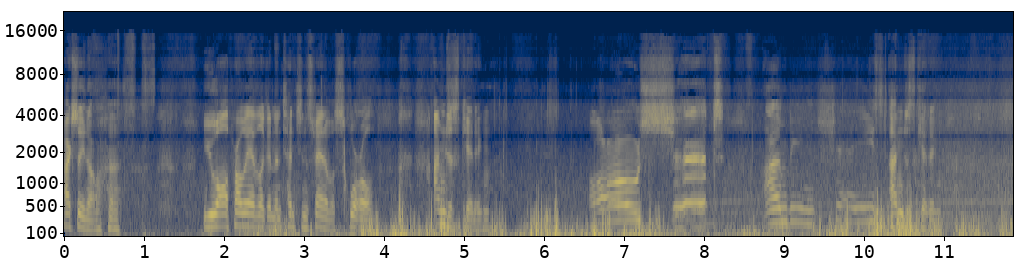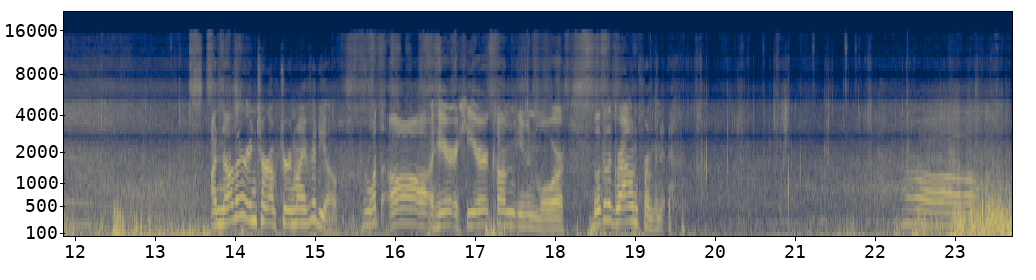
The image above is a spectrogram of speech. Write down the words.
Actually, no. you all probably have like an attention span of a squirrel. I'm just kidding. Oh shit! I'm being chased. I'm just kidding. Another interrupter in my video. What the? Oh, here, here come even more. Look at the ground for a minute. Oh,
